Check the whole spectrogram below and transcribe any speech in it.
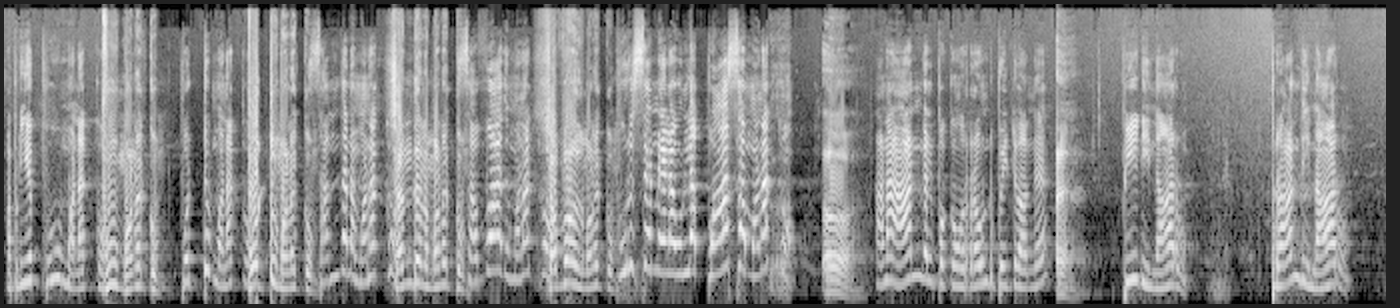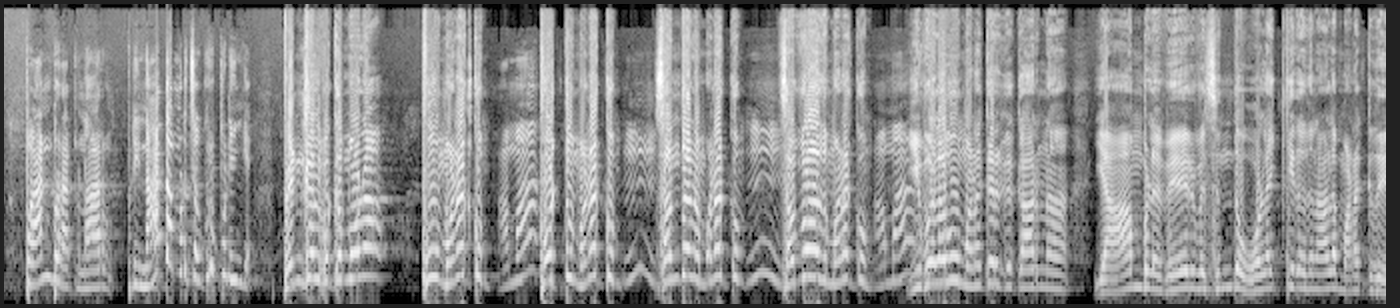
அப்படியே பூ மணக்கும். பூ மணக்கும். பொட்டு மணக்கும். பொட்டு மணக்கும். சந்தன மணக்கும். சந்தன மணக்கும். சவ்வாது மணக்கும். சவ்வாது மணக்கும். புருஷன் மேல உள்ள பாசம் மணக்கும். ஆனா ஆண்கள் பக்கம் ஒரு ரவுண்டு போயிட்டு வாங்க. பீடி நாரும். பிராந்தி நாரும். பான்புராக்கு நாரும். இப்படி நாத்தம் முடிச்ச குரூப் நீங்க. பெண்கள் பக்கம் போனா பூ மணக்கும் ஆமா. பொட்டு மணக்கும் சந்தனம் மணக்கும் சவ்வாது மணக்கும். இவ்வளவு மணக்கிறதுக்கு காரணம் என் ஆம்பளை வேர்வை சிந்த உழைக்கிறதுனால மணக்குது.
